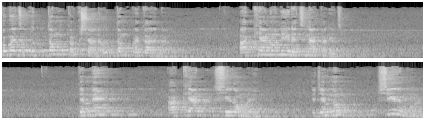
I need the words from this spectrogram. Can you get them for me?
ખૂબ જ ઉત્તમ કક્ષાના, ઉત્તમ પ્રકારના આખ્યાનોની રચના કરી છે. તેમને આખ્યાન શિરોમણી કે જેમનું શિરમૂળ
